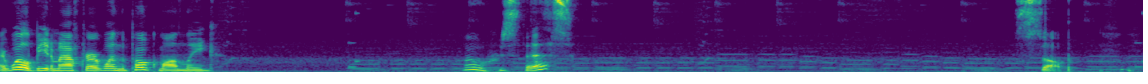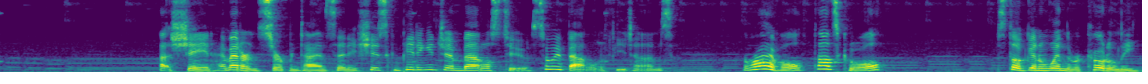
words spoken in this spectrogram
I will beat him after I win the Pokemon League. Oh, who's this? Sup. That's Shade. I met her in Serpentine City. She's competing in gym battles too, so we battled a few times. A rival? That's cool. I'm still gonna win the Rikoto League,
